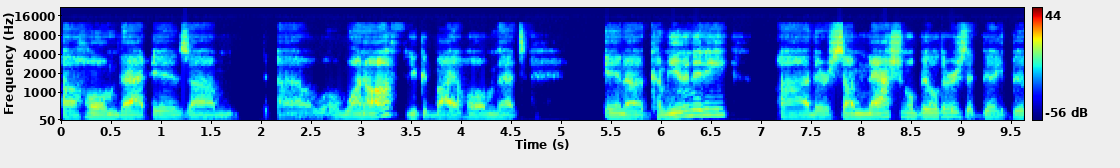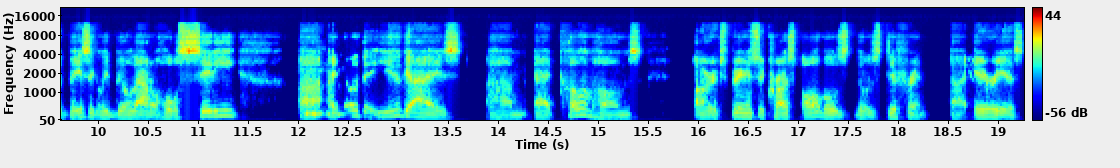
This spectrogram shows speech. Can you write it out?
a home that is um, uh, one off. You could buy a home that's in a community. Uh, there's some national builders that basically build out a whole city. Uh, I know that you guys um, at Cullum Homes are experienced across all those those different uh, areas.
